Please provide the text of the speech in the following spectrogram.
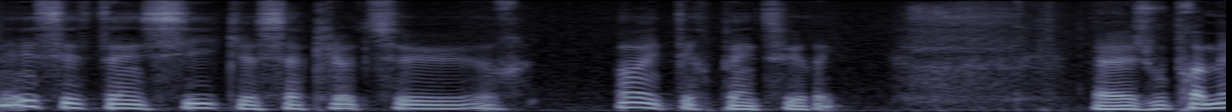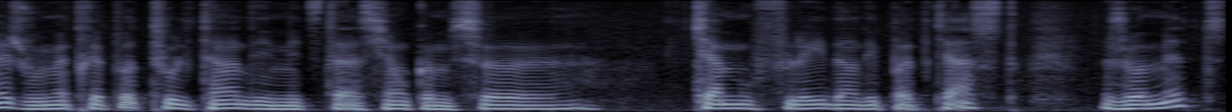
Et c'est ainsi que sa clôture a été repeinturée. Euh, je vous promets, je ne vous mettrai pas tout le temps des méditations comme ça, euh, camouflées dans des podcasts. Je vais mettre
